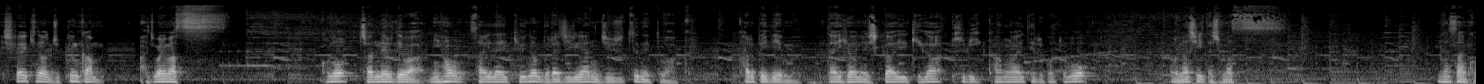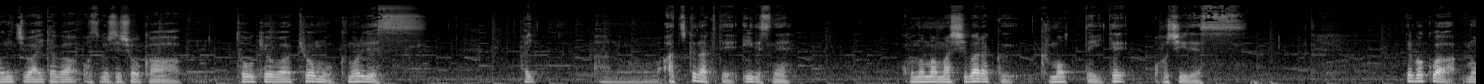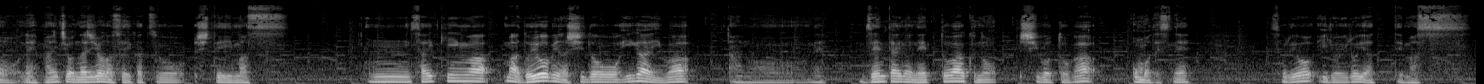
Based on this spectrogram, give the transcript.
石川行きの10分間始まります。このチャンネルでは日本最大級のブラジリアン柔術ネットワークカルペディエム代表の石川由紀が日々考えていることをお話しいたします。皆さんこんにちはいかがお過ごしでしょうか。東京は今日も曇りです。はい。あのー、暑くなくていいですね。このまましばらく曇っていてほしいです。で僕はもうね毎日同じような生活をしています。うん最近はまあ土曜日の指導以外はあのー、ね全体のネットワークの仕事が主ですね。それをいろいろやってます。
